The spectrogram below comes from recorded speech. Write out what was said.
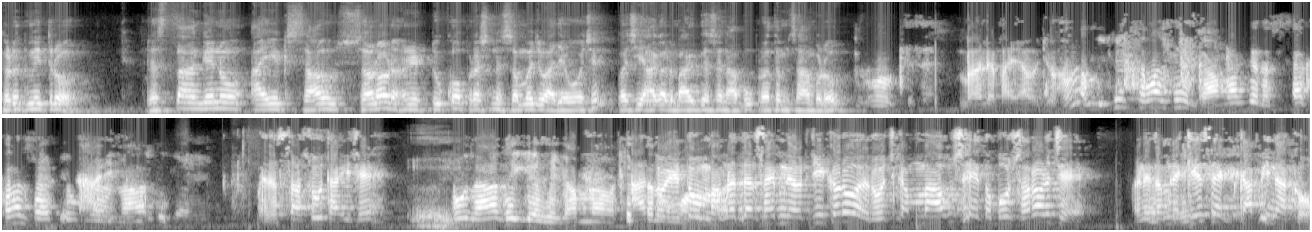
ખેડૂત મિત્રો રસ્તા અંગેનો આ એક સાવ સરળ અને ટૂંકો પ્રશ્ન સમજવા જેવો છે. પછી આગળ માર્ગદર્શન આપું. પ્રથમ સાંભળો. ઓકે ભલે ભાઈ આવજો હો. બીજો સવાલ છે ગામમાં જે રસ્તા ખરા સાહેબ શું થાય છે? બહુ નાના થઈ ગયા છે ગામના આ તો એ તો મામલતદાર સાહેબ ને અરજી કરો રોજકામમાં આવશે તો બહુ સરળ છે. અને તમને કેસે કહેશે કાપી નાખો.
